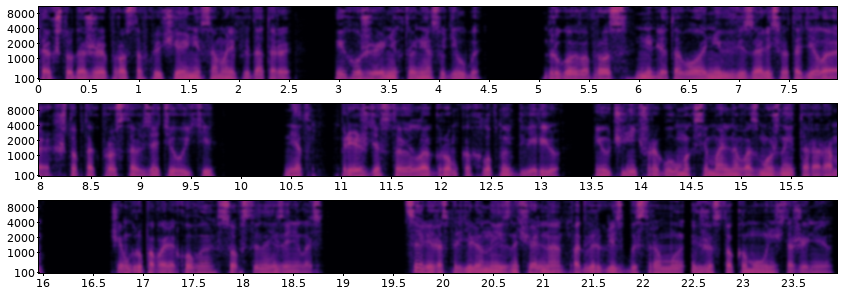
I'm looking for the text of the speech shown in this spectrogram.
так что даже просто включая не самоликвидаторы, их уже никто не осудил бы. Другой вопрос, не для того они ввязались в это дело, чтоб так просто взять и уйти. Нет, прежде стоило громко хлопнуть дверью и учинить врагу максимально возможный тарарам, чем группа Полякова, собственно, и занялась. Цели, распределенные изначально, подверглись быстрому и жестокому уничтожению.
